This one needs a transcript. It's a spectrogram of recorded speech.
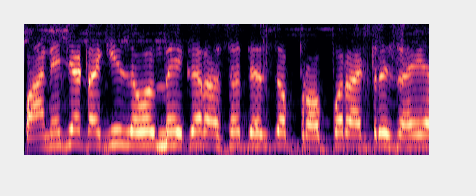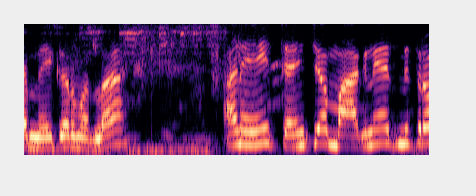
पाण्याच्या टाकीजवळ मेकर असा त्यांचा प्रॉपर ॲड्रेस आहे या मेकरमधला आणि त्यांच्या मागण्या आहेत मित्र.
